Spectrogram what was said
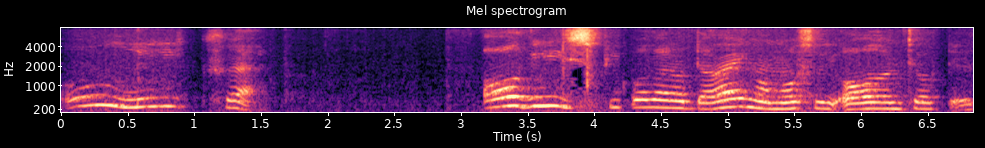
Holy crap. All these people that are dying are mostly all untilted.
